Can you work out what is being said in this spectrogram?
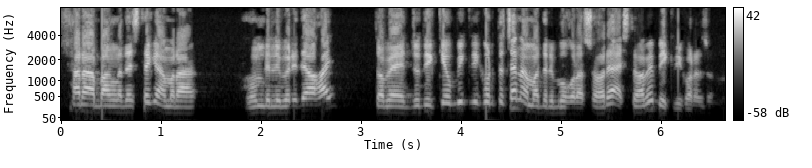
সারা বাংলাদেশ থেকে আমরা হোম ডেলিভারি দেওয়া হয়। তবে যদি কেউ বিক্রি করতে চান, আমাদের বগুড়া শহরে আসতে হবে বিক্রি করার জন্য।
